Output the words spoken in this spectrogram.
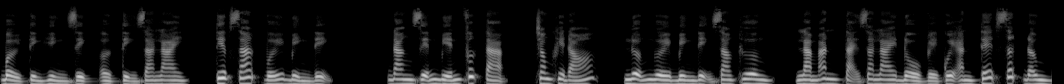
bởi tình hình dịch ở tỉnh Gia Lai, tiếp giáp với Bình Định, đang diễn biến phức tạp. Trong khi đó, lượng người Bình Định giao thương, làm ăn tại Gia Lai đổ về quê ăn Tết rất đông.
